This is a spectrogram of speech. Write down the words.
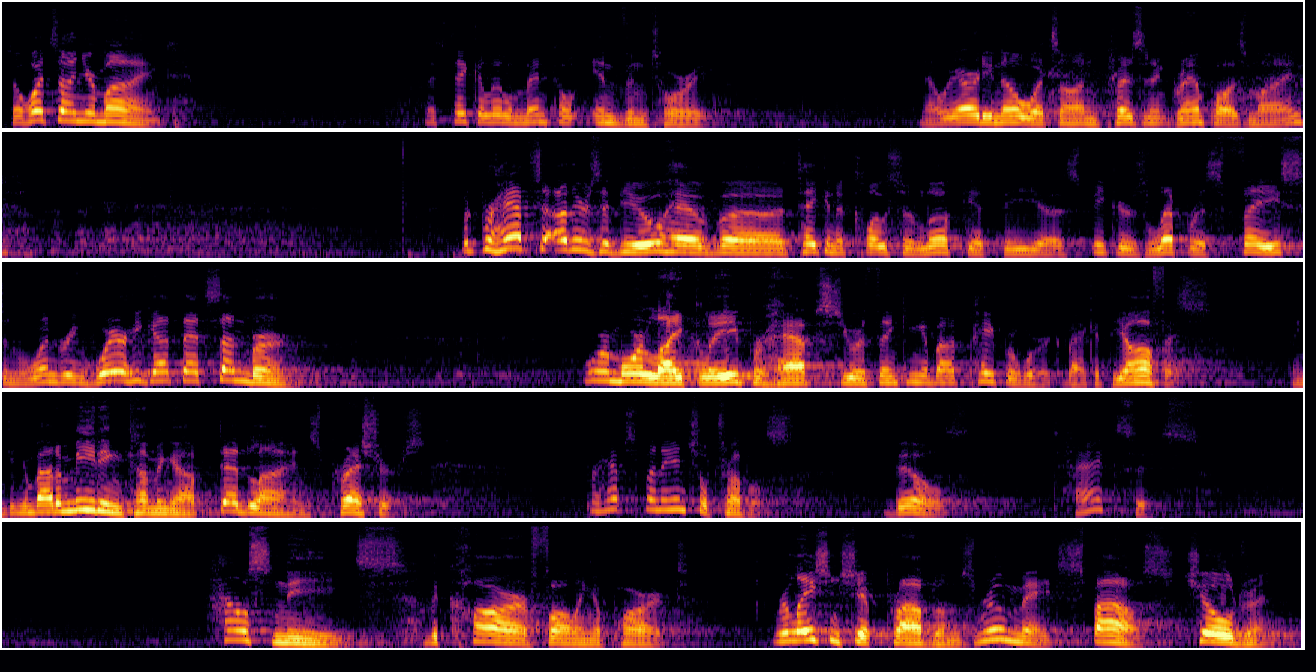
So, what's on your mind? Let's take a little mental inventory. Now, we already know what's on President Grandpa's mind. But perhaps others of you have uh, taken a closer look at the uh, speaker's leprous face and wondering where he got that sunburn. Or more likely, perhaps you are thinking about paperwork back at the office, thinking about a meeting coming up, deadlines, pressures, perhaps financial troubles, bills, taxes, house needs, the car falling apart relationship problems, roommates, spouse, children,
